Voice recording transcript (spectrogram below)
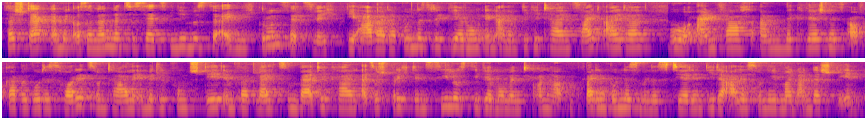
verstärkt damit auseinanderzusetzen, wie müsste eigentlich grundsätzlich die Arbeit der Bundesregierung in einem digitalen Zeitalter, wo einfach ähm, eine Querschnittsaufgabe, wo das Horizontale im Mittelpunkt steht im Vergleich zum Vertikalen, also sprich den Silos, die wir momentan haben bei den Bundesministerien, die da alle so nebeneinander stehen.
